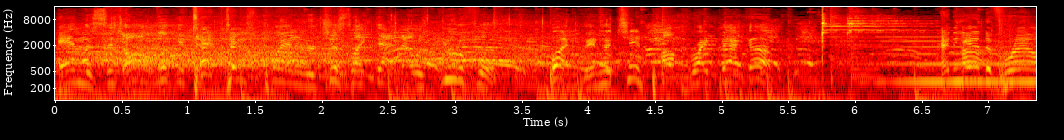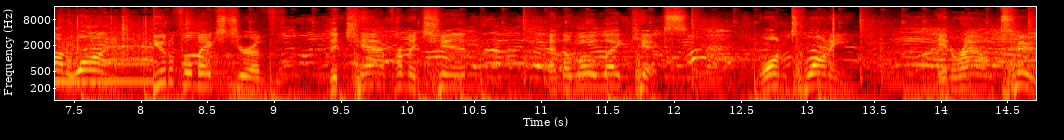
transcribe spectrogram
end the situation, oh, look at that, face planted her just like that. That was beautiful. But then her chin popped right back up. And the end of round one. Beautiful mixture of the jab from Heqin and the low leg kicks. 120 in round two.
